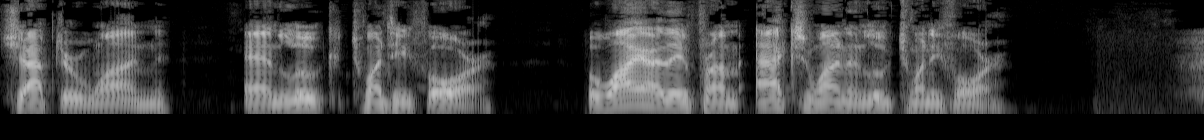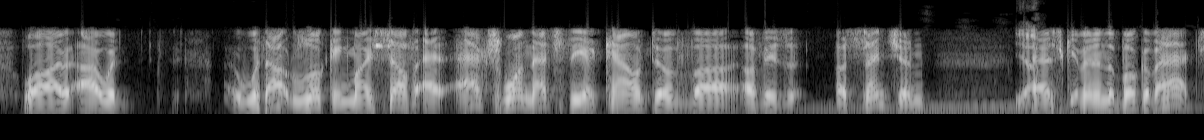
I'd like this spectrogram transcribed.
chapter 1, and Luke 24. But why are they from Acts 1 and Luke 24? Well, I, I would, without looking myself, Acts 1, that's the account of, uh, of his ascension yep. as given in the book of Acts.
